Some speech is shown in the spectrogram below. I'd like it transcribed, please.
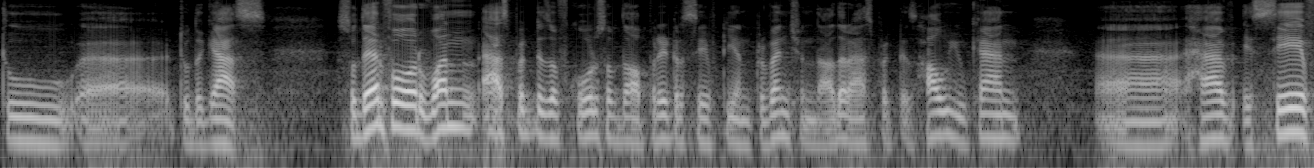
to uh, to the gas. So, therefore, one aspect is of course of the operator safety and prevention. The other aspect is how you can uh, have a safe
